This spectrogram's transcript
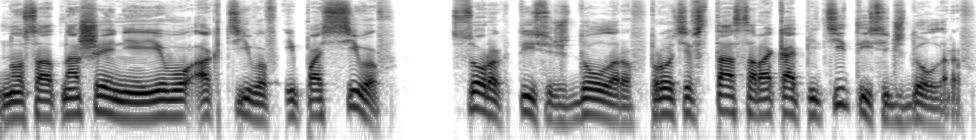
Но соотношение его активов и пассивов 40 тысяч долларов против 145 тысяч долларов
